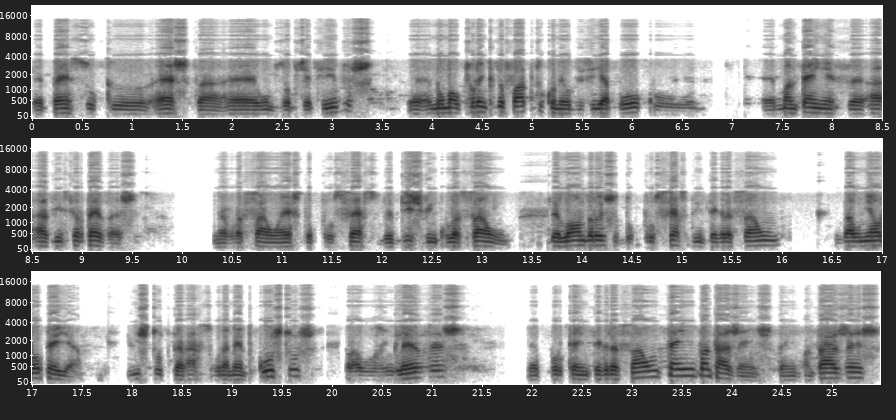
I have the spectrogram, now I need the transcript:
Eu penso que esta é um dos objetivos, eh, numa altura em que, de facto, como eu dizia há pouco, mantêm-se as incertezas em relação a este processo de desvinculação de Londres do processo de integração da União Europeia. Isto terá seguramente custos para os ingleses, eh, porque a integração tem vantagens. Tem vantagens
